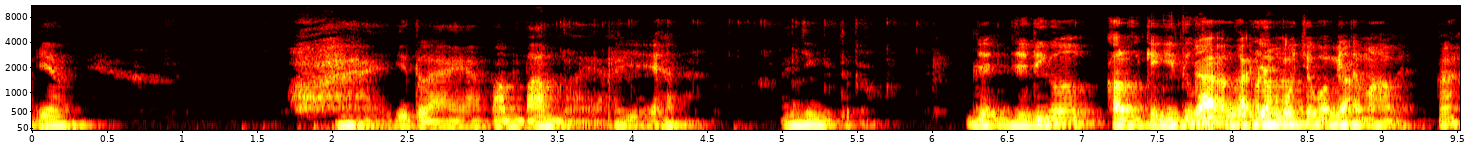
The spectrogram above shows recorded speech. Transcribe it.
yang wah gitulah ya pam pam lah ya. Iya. Anjing gitu. Ja- jadi kau kalau kayak gitu Enggak, enggak, mau coba minta maaf ya? Hah?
